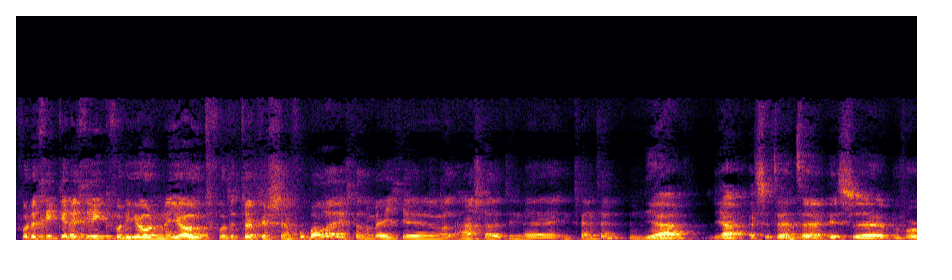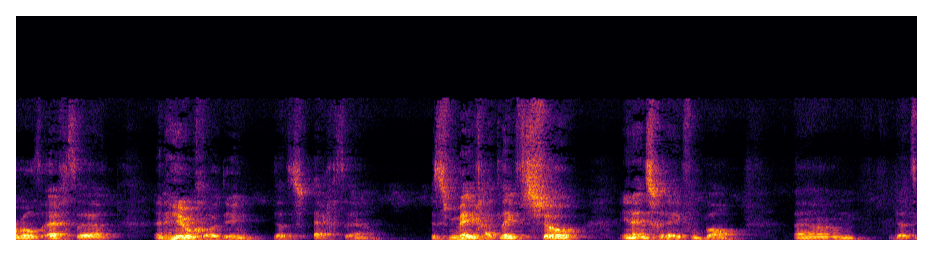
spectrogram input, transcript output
voor de Grieken en de Griek, voor de Joden en de Jood, voor de Tukkers en voetballen, is dat een beetje wat aansluit in, eh, in Twente? Ja, ja, FC Twente is eh, bijvoorbeeld echt eh, een heel groot ding. Dat is echt, eh, het is mega, het leeft zo in Enschede voetbal. Ehm, dat,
